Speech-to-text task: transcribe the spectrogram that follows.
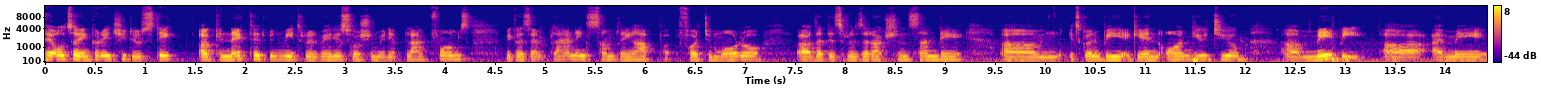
I also encourage you to stay uh, connected with me through various social media platforms because I'm planning something up for tomorrow. Uh, that is Resurrection Sunday. Um, it's going to be again on YouTube. Uh, maybe uh, I may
